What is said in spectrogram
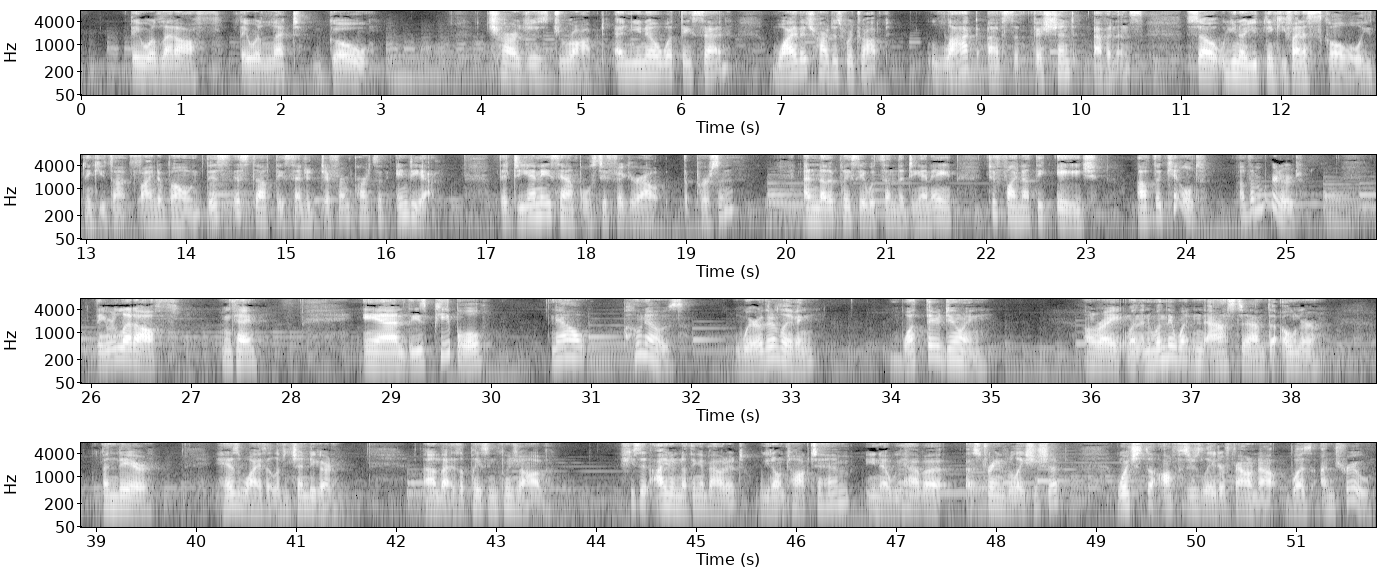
They were let off. They were let go. Charges dropped. And you know what they said? Why the charges were dropped? Lack of sufficient evidence. So, you know, you think you find a skull, you think you find a bone. This is stuff they sent to different parts of India. The DNA samples to figure out the person, and another place they would send the DNA to find out the age of the killed, of the murdered. They were let off, okay? And these people, now, who knows where they're living, what they're doing. All right, when, and when they went and asked um, the owner, Pandher, his wife that lived in Chandigarh, um, that is a place in Punjab, she said, I know nothing about it. We don't talk to him. You know, we have a, a strained relationship, which the officers later found out was untrue.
